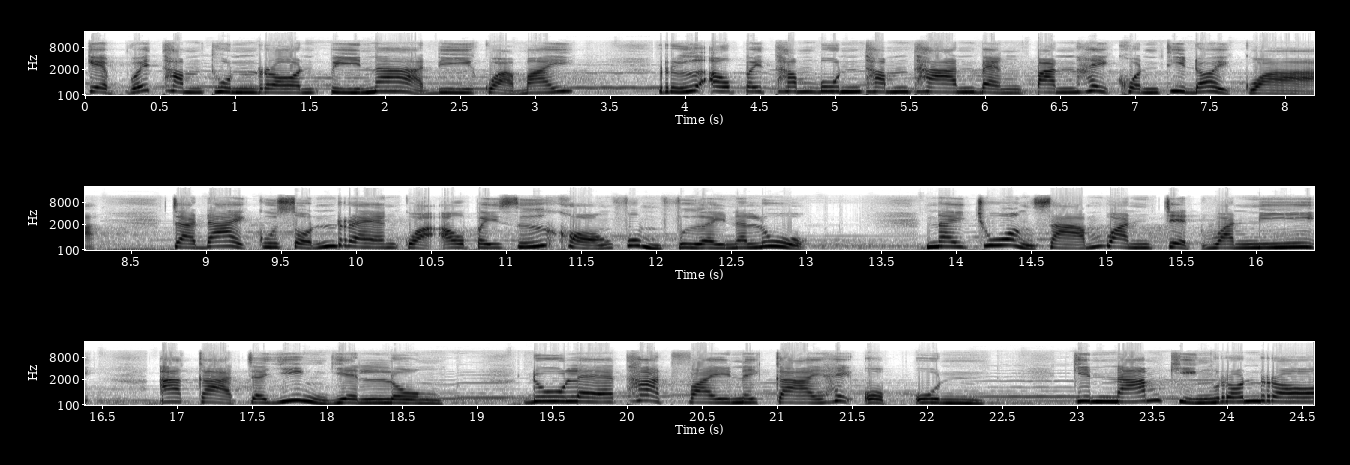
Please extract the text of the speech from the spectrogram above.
เก็บไว้ทำทุนรอนปีหน้าดีกว่าไหม หรือเอาไปทำบุญทำทานแบ่งปันให้คนที่ด้อยกว่า จะได้กุศลแรงกว่าเอาไปซื้อของฟุ่มเฟือยนะลูก ในช่วงสามวันเจ็ดวันนี้ อากาศจะยิ่งเย็นลง ดูแลธาตุไฟในกายให้อบอุ่น กินน้ำขิงร้อ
